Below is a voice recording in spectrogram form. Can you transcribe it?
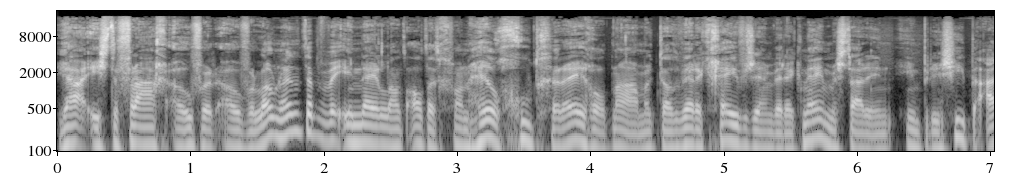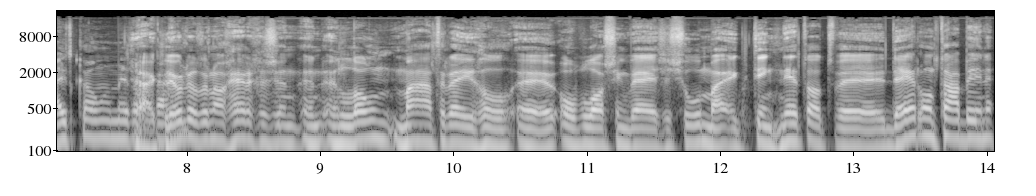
ja, is de vraag over, over loon. En dat hebben we in Nederland altijd gewoon heel goed geregeld. Namelijk dat werkgevers en werknemers daarin in principe uitkomen met Ja, elkaar. ik geloof dat er nog ergens een, een, een loonmaatregel eh, oplossing wijzen zal. Maar ik denk net dat we daar rond daar binnen.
